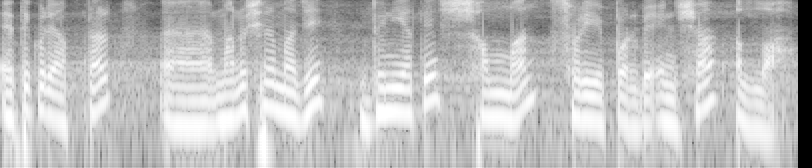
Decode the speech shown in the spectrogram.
এতে করে আপনার মানুষের মাঝে দুনিয়াতে সম্মান ছড়িয়ে পড়বে ইনশা আল্লাহ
